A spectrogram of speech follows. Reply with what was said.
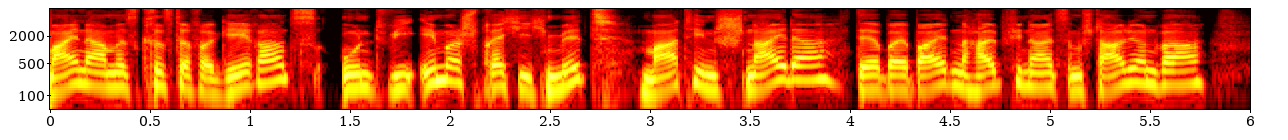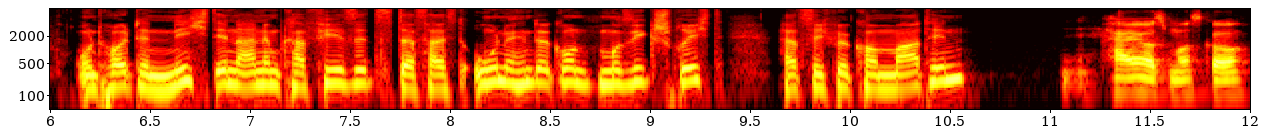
Mein Name ist Christopher Geratz und wie immer spreche ich mit Martin Schneider, der bei beiden Halbfinals im Stadion war und heute nicht in einem Café sitzt, das heißt ohne Hintergrundmusik spricht. Herzlich willkommen, Martin. Hi aus Moskau.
